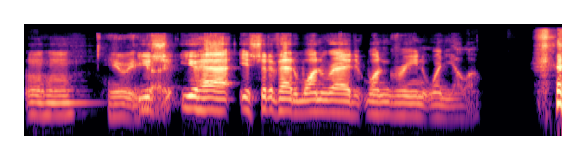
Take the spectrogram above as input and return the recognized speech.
Mm-hmm. Here we You go. should you had you should have had one red, one green, one yellow.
